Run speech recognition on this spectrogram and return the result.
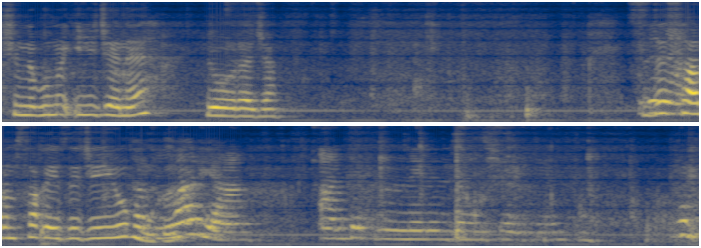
Şimdi bunu iyicene yoğuracağım. Sizde sarımsak ezeceği yok mu Tadı kız? var ya Antep'in elinden şey diye.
